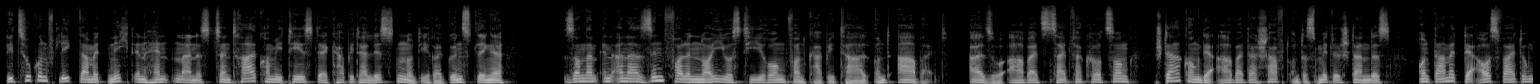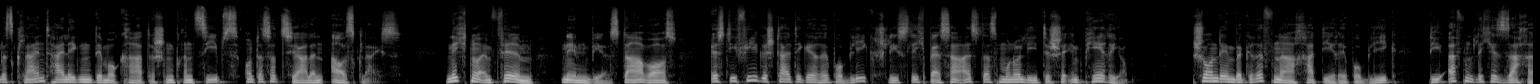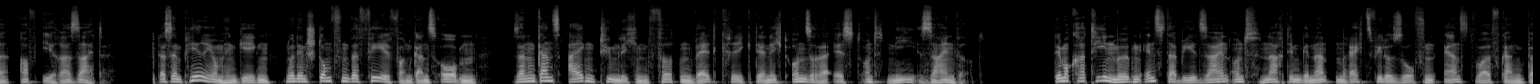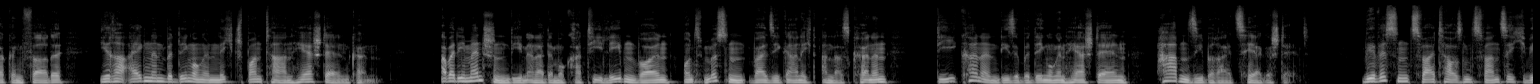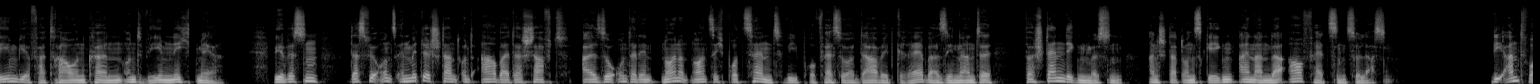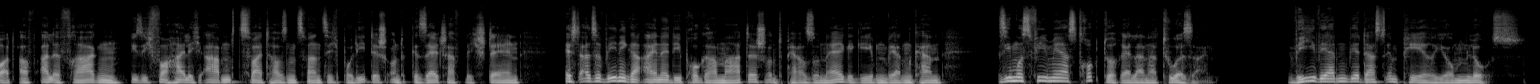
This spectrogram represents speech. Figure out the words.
Die Zukunft liegt damit nicht in Händen eines Zentralkomitees der Kapitalisten und ihrer Günstlinge, sondern in einer sinnvollen Neujustierung von Kapital und Arbeit, also Arbeitszeitverkürzung, Stärkung der Arbeiterschaft und des Mittelstandes und damit der Ausweitung des kleinteiligen demokratischen Prinzips und des sozialen Ausgleichs. Nicht nur im Film, nehmen wir Star Wars, ist die vielgestaltige Republik schließlich besser als das monolithische Imperium. Schon dem Begriff nach hat die Republik, die öffentliche Sache auf ihrer Seite. Das Imperium hingegen nur den stumpfen Befehl von ganz oben, seinen ganz eigentümlichen Vierten Weltkrieg, der nicht unserer ist und nie sein wird. Demokratien mögen instabil sein und nach dem genannten Rechtsphilosophen Ernst Wolfgang Böckenförde ihre eigenen Bedingungen nicht spontan herstellen können. Aber die Menschen, die in einer Demokratie leben wollen und müssen, weil sie gar nicht anders können, die können diese Bedingungen herstellen, haben sie bereits hergestellt. Wir wissen 2020, wem wir vertrauen können und wem nicht mehr. Wir wissen, dass wir uns in Mittelstand und Arbeiterschaft, also unter den 99 Prozent, wie Professor David Gräber sie nannte, verständigen müssen, anstatt uns gegeneinander aufhetzen zu lassen. Die Antwort auf alle Fragen, die sich vor Heiligabend 2020 politisch und gesellschaftlich stellen, ist also weniger eine, die programmatisch und personell gegeben werden kann, sie muss vielmehr struktureller Natur sein. Wie werden wir das Imperium los?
